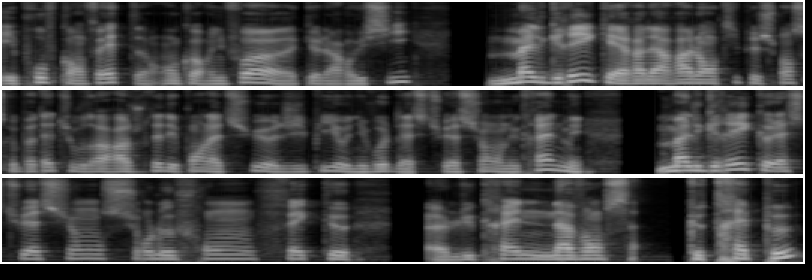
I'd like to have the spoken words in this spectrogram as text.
et prouve qu'en fait, encore une fois, euh, que la Russie, malgré qu'elle a ralenti, je pense que peut-être tu voudras rajouter des points là-dessus, JP, au niveau de la situation en Ukraine, mais malgré que la situation sur le front fait que l'Ukraine n'avance que très peu,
